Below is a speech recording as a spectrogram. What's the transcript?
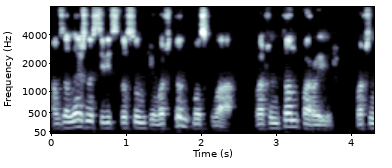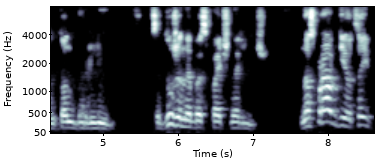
а в залежності від стосунків Вашингтон-Москва, Вашингтон-Париж, Вашингтон-Берлін. Це дуже небезпечна річ. Насправді, оцей е,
